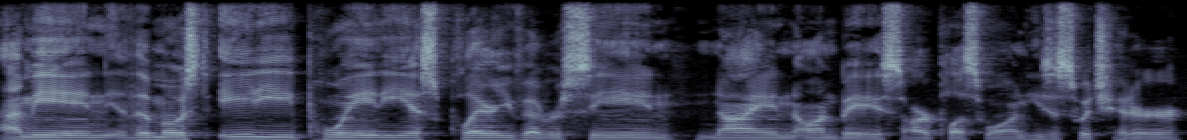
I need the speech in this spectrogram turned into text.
I mean, the most 80 pointiest player you've ever seen. Nine on base, R plus one. He's a switch hitter.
